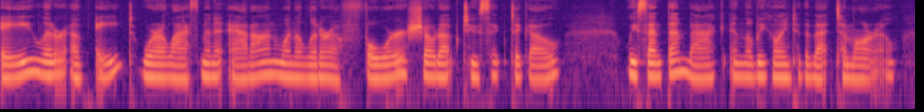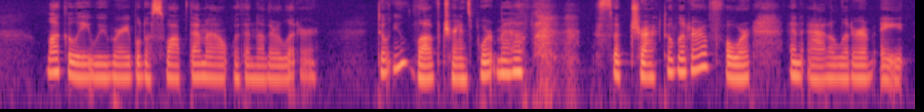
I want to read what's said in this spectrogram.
A litter of eight were a last minute add on when a litter of four showed up too sick to go. We sent them back and they'll be going to the vet tomorrow. Luckily, we were able to swap them out with another litter. Don't you love transport math? Subtract a litter of four and add a litter of eight.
